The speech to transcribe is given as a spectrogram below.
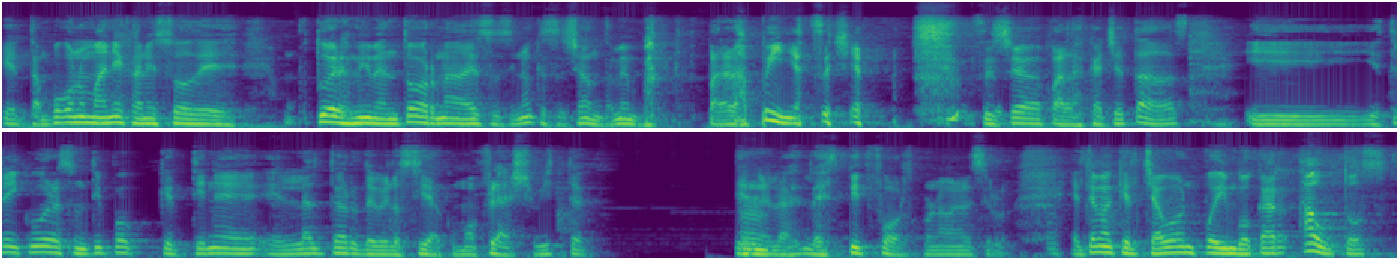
que tampoco no manejan eso de tú eres mi mentor, nada de eso, sino que se llevan también pa- para las piñas, se lleva, se lleva para las cachetadas. Y, y Stray Cougar es un tipo que tiene el alter de velocidad, como Flash, ¿viste? Tiene Mm. la, la Speed Force, por una manera de decirlo. El tema es que el chabón puede invocar autos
